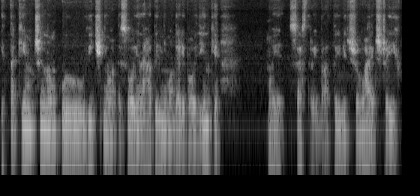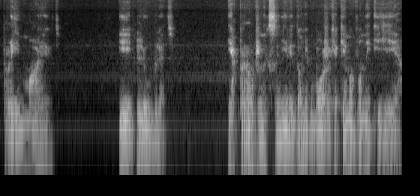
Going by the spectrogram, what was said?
і таким чином увічнювати свої негативні моделі поведінки, мої сестри і брати відчувають, що їх приймають і люблять, як природжених синів і доньок Божих, якими вони і є.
